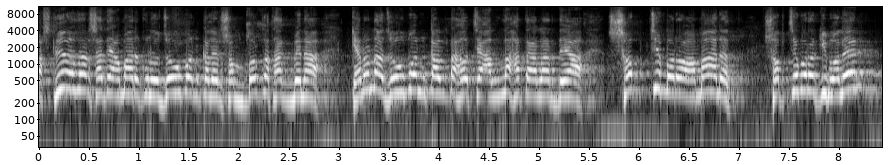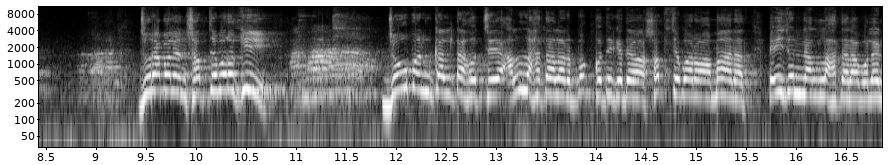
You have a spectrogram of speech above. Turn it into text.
অশ্লীলতার সাথে আমার কোনো যৌবনকালের সম্পর্ক থাকবে না। কেননা যৌবনকালটা হচ্ছে আল্লাহ তালার দেয়া সবচেয়ে বড় আমানত। সবচেয়ে বড় কি বলেন? জোরা বলেন, সবচেয়ে বড় কি? যৌবনকালটা হচ্ছে আল্লাহ তালার পক্ষ থেকে দেওয়া সবচেয়ে বড় আমানত। এই জন্য আল্লাহ তালা বলেন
